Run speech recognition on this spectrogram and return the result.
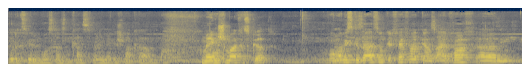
rote Zwiebeln groß lassen kannst, weil die mehr Geschmack haben. Mehr Geschmack, hast du gehört? Warum habe ich es gesalzt und gepfeffert? Ganz einfach. Ähm,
